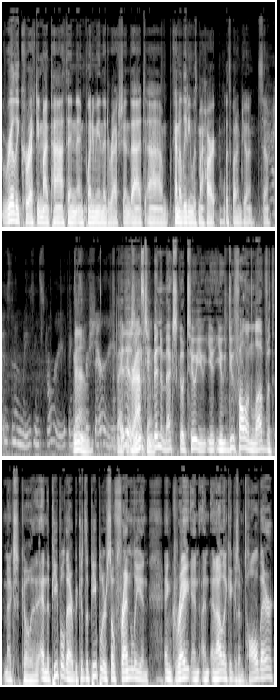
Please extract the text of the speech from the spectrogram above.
really correcting my path and, and pointing me in the direction that um, kind of leading with my heart with what I'm doing. So. That is an amazing story. Thank Yeah. you for sharing. Thank it you is. For Once you've been to Mexico too, you, you, you do fall in love with Mexico and, and the people there because the people are so friendly and, and great and, and, and I like it because I'm tall there,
